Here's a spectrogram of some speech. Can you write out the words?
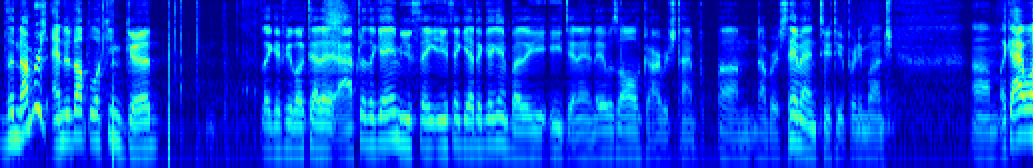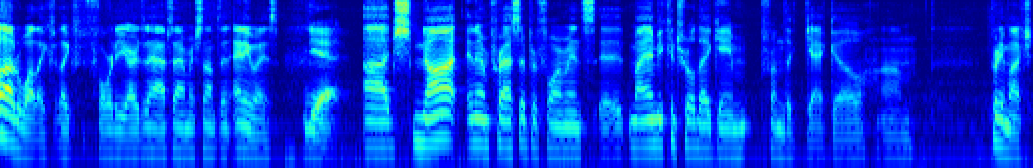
the numbers ended up looking good like if you looked at it after the game, you think you think he had a good game, but he, he didn't. It was all garbage time um, numbers. Him and Tutu pretty much. Um, like I will had what like like forty yards at halftime or something. Anyways, Yeah, uh, just not an impressive performance. Uh Miami controlled that game from the get go, um, pretty much.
